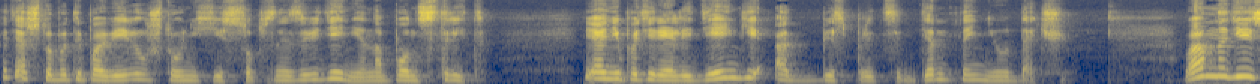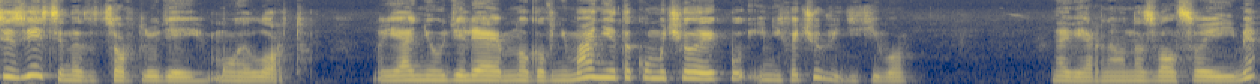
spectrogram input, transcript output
хотят, чтобы ты поверил, что у них есть собственное заведение на Бонд-стрит, и они потеряли деньги от беспрецедентной неудачи. Вам, надеюсь, известен этот сорт людей, мой лорд, но я не уделяю много внимания такому человеку и не хочу видеть его. Наверное, он назвал свое имя?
